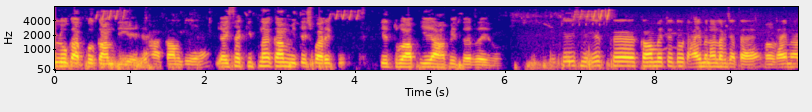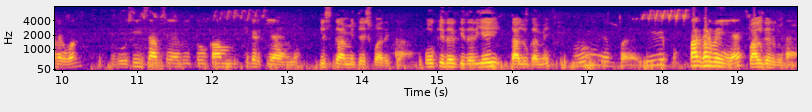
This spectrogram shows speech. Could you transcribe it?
लोग आपको काम दिए हैं? हाँ काम दिए हैं। ऐसा कितना काम मितेश पारेख के थ्रू आप ये यहाँ पे कर रहे हो? देखिए इसमें एक काम में तो दो ढाई महीना लग जाता है। हाँ। ढाई महीना लगभग। तो उसी हिसाब से अभी तो काम किधर किया है हमने? किसका? मितेश पारेख का? हाँ। वो किधर किधर? यही तालुका में? ये पालघर में ही है। पालघर में। हाँ।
